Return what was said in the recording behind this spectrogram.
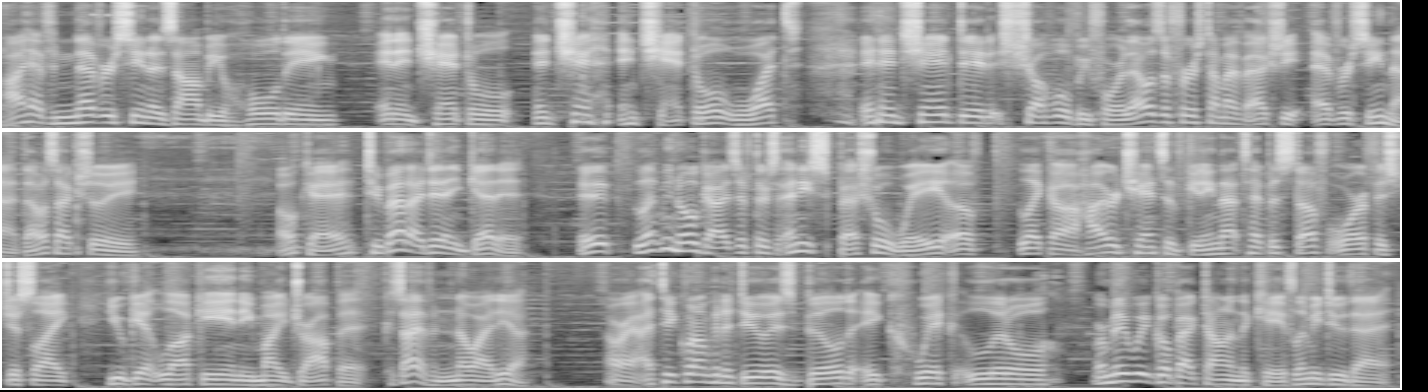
I have never seen a zombie holding an enchantal, enchant, enchantal, what? An enchanted shovel before. That was the first time I've actually ever seen that. That was actually, okay. Too bad I didn't get it. It, let me know, guys, if there's any special way of, like, a higher chance of getting that type of stuff, or if it's just, like, you get lucky and he might drop it, because I have no idea. Alright, I think what I'm going to do is build a quick little, or maybe we go back down in the cave. Let me do that.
